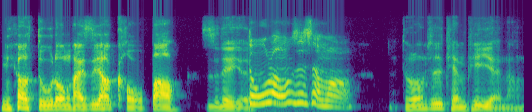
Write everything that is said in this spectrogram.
你要毒龙还是要口爆之类的？毒龙是什么？毒龙就是舔屁眼啊。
